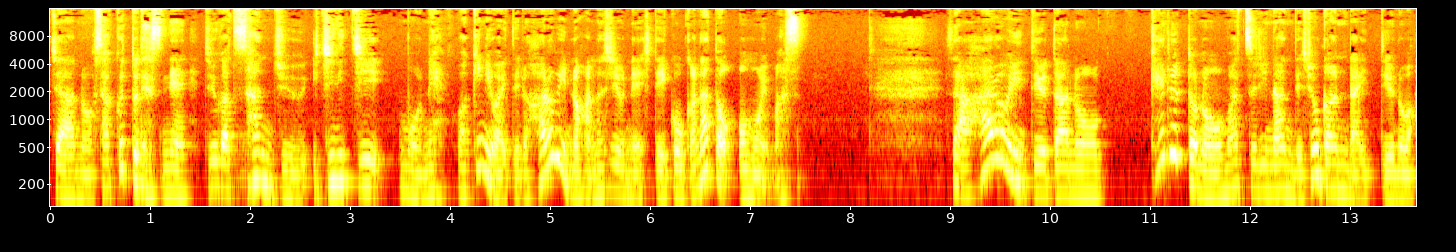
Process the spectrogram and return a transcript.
じゃああのサクッとですね10月31日もうね脇に湧いてるハロウィンの話をねしていこうかなと思います。さあハロウィンっていうとあのケルトのお祭りなんでしょ？元来っていうのは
